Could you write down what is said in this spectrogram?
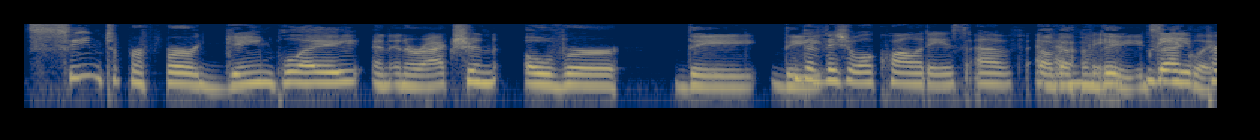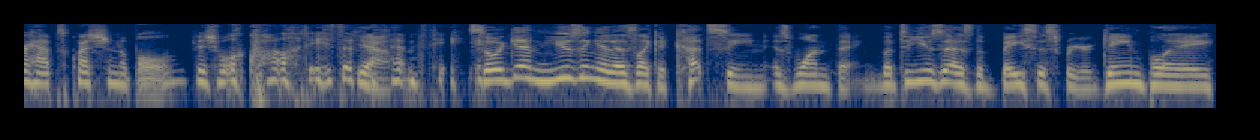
seem to prefer gameplay and interaction over the, the, the visual qualities of Of FMV. FMV, exactly. The perhaps questionable visual qualities of Yeah. FMV. So again, using it as like a cutscene is one thing, but to use it as the basis for your gameplay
